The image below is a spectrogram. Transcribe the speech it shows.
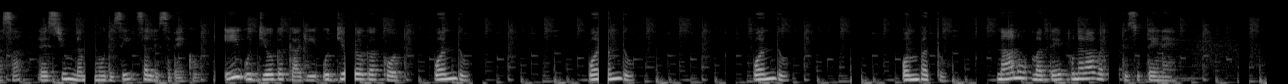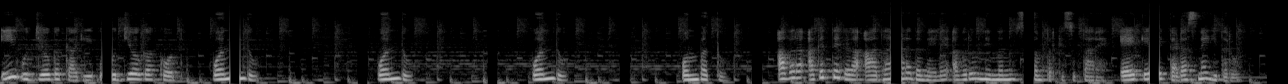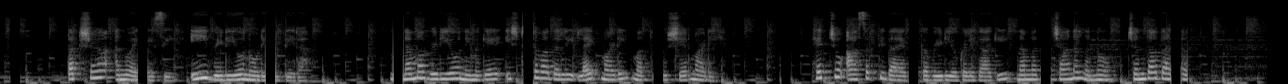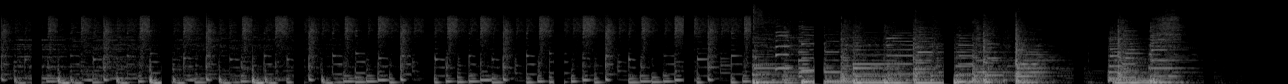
ವಿಳಾಸ ರೆಸ್ಯೂಮ್ ನಮೂದಿಸಿ ಸಲ್ಲಿಸಬೇಕು. ಈ ಉದ್ಯೋಗಕ್ಕಾಗಿ ಉದ್ಯೋಗ ಕೋಡ್ ಒಂದು ಒಂದು ಒಂದು, ಒಂಬತ್ತು. ನಾನು ಮತ್ತೆ ಪುನರಾವರ್ತಿಸುತ್ತೇನೆ. ಈ ಉದ್ಯೋಗಕ್ಕಾಗಿ ಉದ್ಯೋಗ ಕೋಡ್ ಒಂದು ಒಂದು ಒಂದು, ಒಂಬತ್ತು. ಅವರ ಅಗತ್ಯಗಳ ಆಧಾರದ ಮೇಲೆ ಅವರು ನಿಮ್ಮನ್ನು ಸಂಪರ್ಕಿಸುತ್ತಾರೆ. ಏಕೆ ತಡ ಸ್ನೇಹಿತರು? ತಕ್ಷಣ ಅನ್ವಯಿಸಿ. ಈ ವಿಡಿಯೋ ನೋಡಿದ್ದೀರಾ? ನಮ್ಮ ವಿಡಿಯೋ ನಿಮಗೆ ಇಷ್ಟವಾದಲ್ಲಿ ಲೈಕ್ ಮಾಡಿ ಮತ್ತು ಶೇರ್ ಮಾಡಿ. ಹೆಚ್ಚು ಆಸಕ್ತಿದಾಯಕ ವಿಡಿಯೋಗಳಿಗಾಗಿ ನಮ್ಮ ಚಾನಲ್ ಅನ್ನು ಚಂದಾದಾರ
